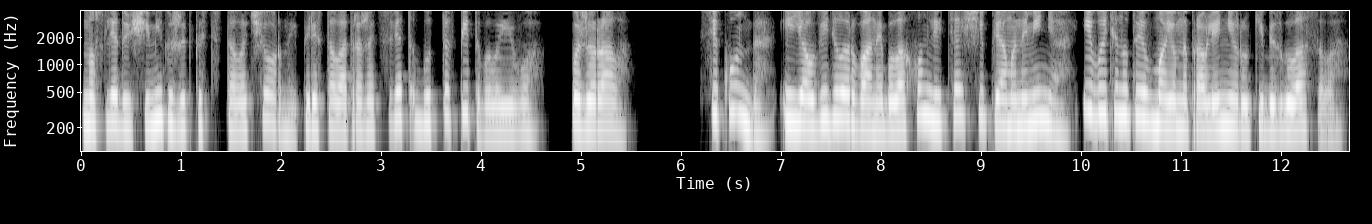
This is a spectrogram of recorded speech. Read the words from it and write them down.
но в следующий миг жидкость стала черной, перестала отражать свет, будто впитывала его, пожирала. Секунда, и я увидела рваный балахон, летящий прямо на меня, и вытянутые в моем направлении руки Безгласова.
